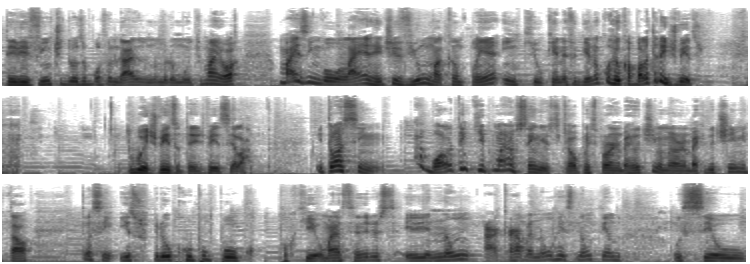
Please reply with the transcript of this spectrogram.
teve 22 oportunidades, um número muito maior. Mas em goal line a gente viu uma campanha em que o Kenneth Gainer correu com a bola três vezes duas vezes ou três vezes, sei lá. Então, assim, a bola tem que ir pro Miles Sanders, que é o principal running back do time, o melhor running back do time e tal. Então, assim, isso preocupa um pouco, porque o Miles Sanders, ele não acaba não, não tendo o seu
